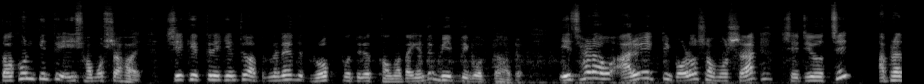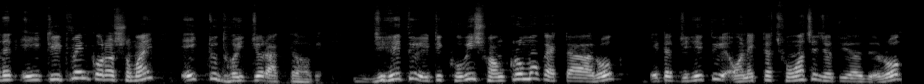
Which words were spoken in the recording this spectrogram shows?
তখন কিন্তু এই সমস্যা হয়। সেক্ষেত্রে কিন্তু আপনাদের রোগ প্রতিরোধ ক্ষমতা কিন্তু বৃদ্ধি করতে হবে। এছাড়াও আরও একটি বড় সমস্যা, সেটি হচ্ছে আপনাদের এই ট্রিটমেন্ট করার সময় একটু ধৈর্য রাখতে হবে। যেহেতু এটি খুবই সংক্রমক একটা রোগ, এটা যেহেতু অনেকটা ছোঁয়াচে জাতীয় রোগ,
